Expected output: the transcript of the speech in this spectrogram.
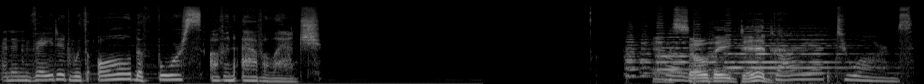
and invaded with all the force of an avalanche. And so they did. Gallia to arms.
